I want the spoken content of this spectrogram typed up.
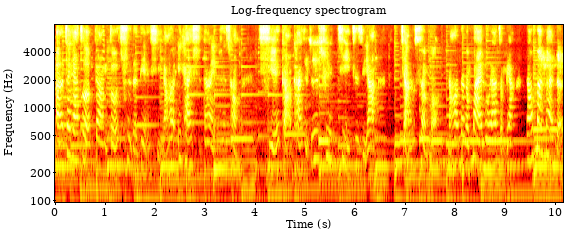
呃，在家做了非常多次的练习，然后一开始当然也是从写稿开始，就是去记自己要讲什么，然后那个脉络要怎么样，然后慢慢的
